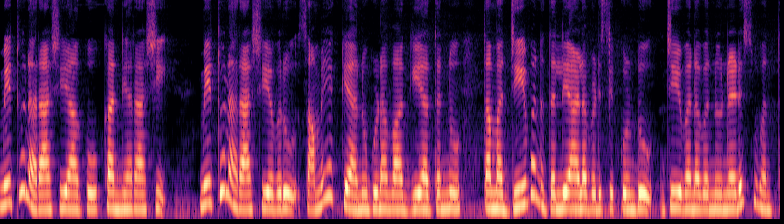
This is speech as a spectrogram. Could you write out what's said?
ಮಿಥುನ ರಾಶಿ ಹಾಗೂ ಕನ್ಯಾ ರಾಶಿ. ಮಿಥುನ ರಾಶಿಯವರು ಸಮಯಕ್ಕೆ ಅನುಗುಣವಾಗಿ ಅದನ್ನು ತಮ್ಮ ಜೀವನದಲ್ಲಿ ಅಳವಡಿಸಿಕೊಂಡು ಜೀವನವನ್ನು ನಡೆಸುವಂಥ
